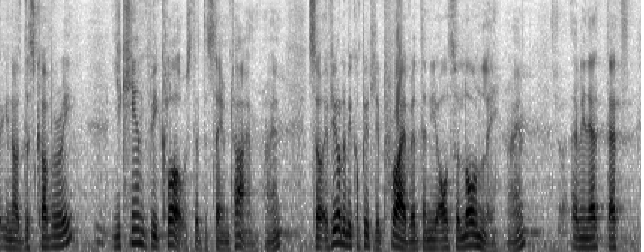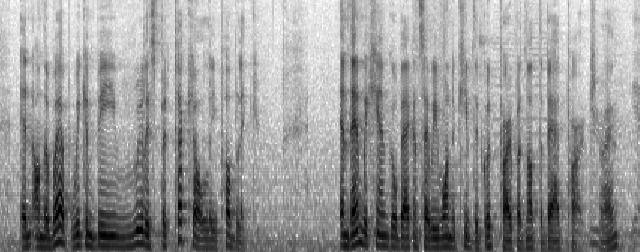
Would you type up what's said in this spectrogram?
you know discovery, mm. you can't be closed at the same time, right? Mm. So if you want to be completely private, then you're also lonely, right? Sure. I mean that that's and on the web, we can be really spectacularly public. and then we can't go back and say we want to keep the good part but not the bad part, Mm-hmm. right? Yeah.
